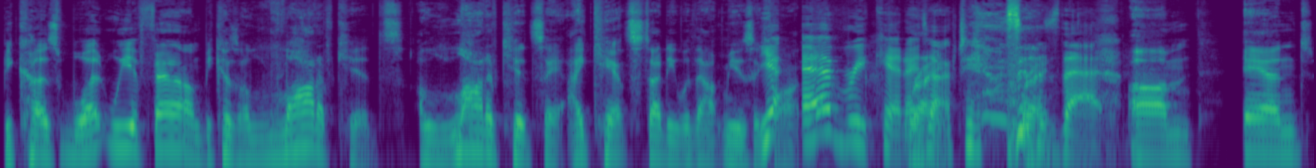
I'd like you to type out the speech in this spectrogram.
Because what we have found, because a lot of kids, a lot of kids say, I can't study without music Yeah, on. every kid I talk to says Right. that. Um, and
